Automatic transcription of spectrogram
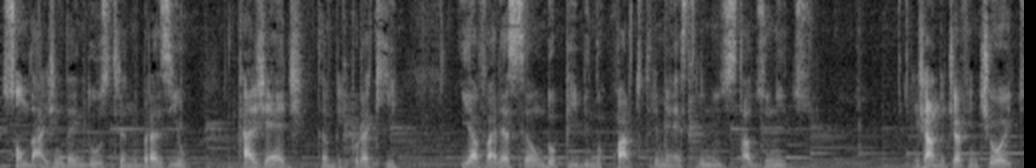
sondagem da indústria no Brasil, CAGED, também por aqui, e a variação do PIB no quarto trimestre nos Estados Unidos. Já no dia 28,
